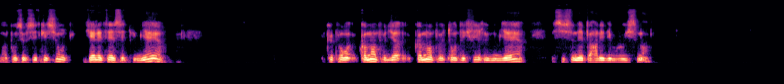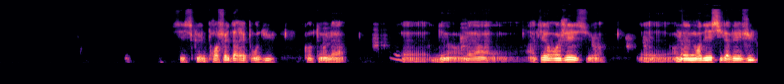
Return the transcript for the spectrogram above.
on va poser aussi cette question, quelle était cette lumière? Comment peut-on décrire une lumière si ce n'est parler d'éblouissement C'est ce que le prophète a répondu quand on l'a euh, interrogé sur. Euh, on a demandé s'il avait vu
